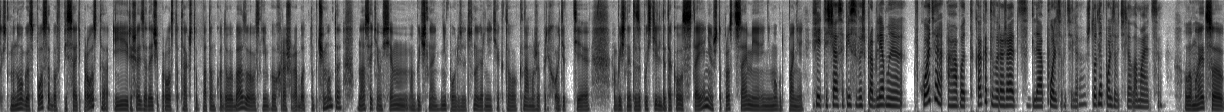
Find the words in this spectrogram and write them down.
То есть много способов писать просто и решать задачи просто, так, чтобы потом кодовую базу с ней было хорошо работать. Но почему-то у нас этим всем обычно не пользуются. Ну, вернее, те, кто к нам уже приходит, те обычно это запустили до такого состояния, что просто сами не могут понять. Федь, ты сейчас описываешь проблемы в коде, а вот как это выражается для пользователя? Что для пользователя ломается? Ломается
